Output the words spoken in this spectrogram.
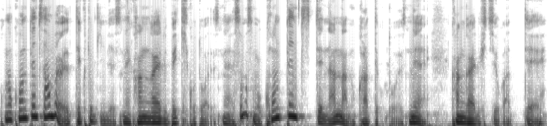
このコンテンツ販売をやっていくときにですね、考えるべきことはですね、そもそもコンテンツって何なのかってことをですね、考える必要があって、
